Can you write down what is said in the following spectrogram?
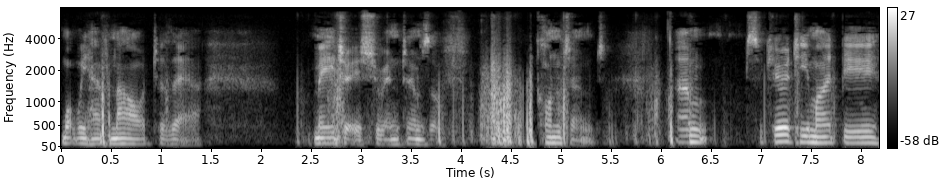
what we have now to there? Major issue in terms of content. Um, security might be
